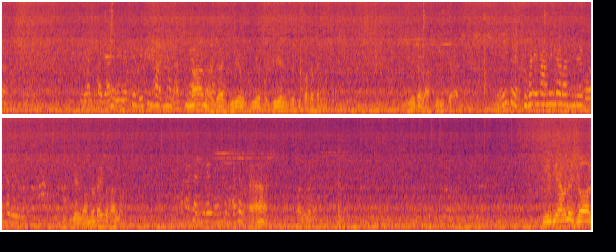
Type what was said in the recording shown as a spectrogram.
না। পেঁয়াজ ভাজা হয়ে গেছে বেশি ভাজবো না। না না যা জিরে জিরে জিরে বেশি কষাতে নেই। জিরেটা লাস্টে দিতে হয়। এই তো একটুখানি নামিলে আবার জিরে গন্ধ বেরোবে জিরের গন্ধটাই তো ভালো। গন্ধ ভালো? হ্যাঁ ভালো লাগে। দিয়ে দেওয়া হলো জল।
